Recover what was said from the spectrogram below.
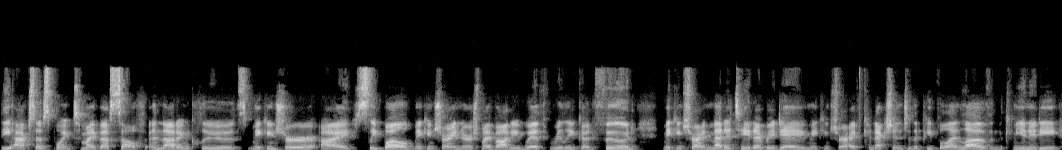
the access point to my best self. And that includes making sure I sleep well, making sure I nourish my body with really good food, making sure I meditate every day, making sure I have connection to the people I love and the community,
